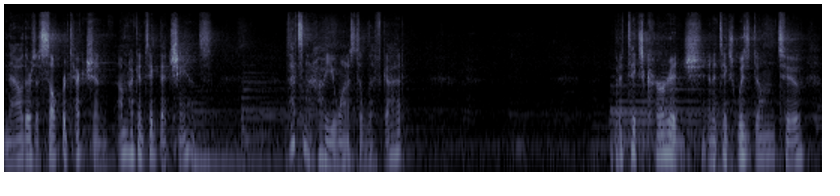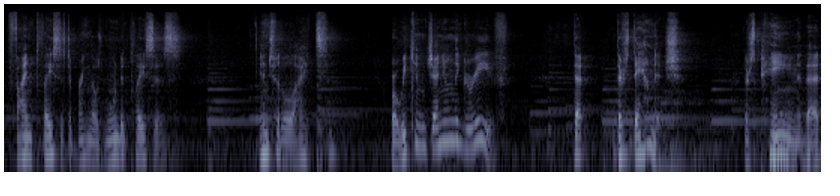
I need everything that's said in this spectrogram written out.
now there's a self protection. I'm not going to take that chance. That's not how you want us to live, God. But it takes courage and it takes wisdom to find places to bring those wounded places into the light where we can genuinely grieve that there's damage, there's pain that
